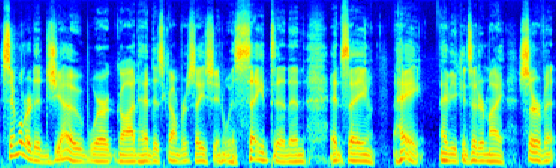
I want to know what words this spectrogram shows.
Similar to Job, where God had this conversation with Satan and, and saying, Hey, have you considered my servant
